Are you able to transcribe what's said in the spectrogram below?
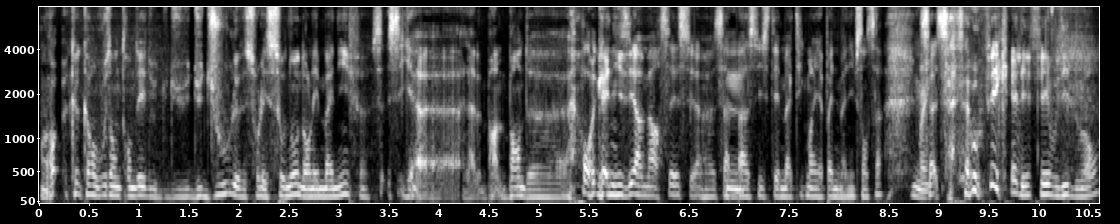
Quand vous entendez du, du, Joule sur les sonos dans les manifs, il y a la bande euh, organisée à Marseille, euh, ça mm. passe systématiquement, il n'y a pas de manif sans ça. Ça, vous fait quel effet Vous dites bon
